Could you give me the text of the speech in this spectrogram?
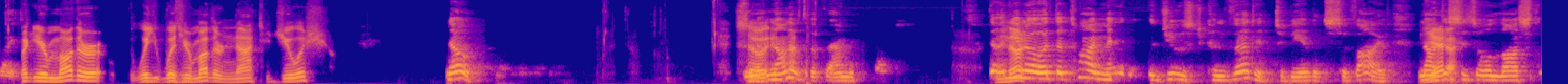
Right. But your mother was your mother not Jewish? No, so none of the family. You know, at the time, many of the Jews converted to be able to survive. Now, yeah. this is all lost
